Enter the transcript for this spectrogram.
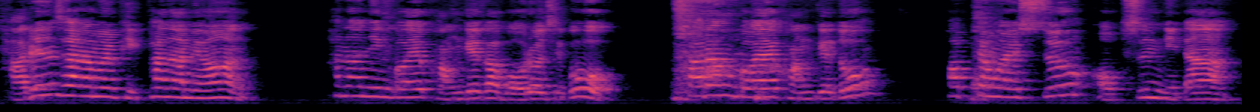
다른 사람을 비판하면 하나님과의 관계가 멀어지고 사람과의 관계도 화평할 수 없습니다.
